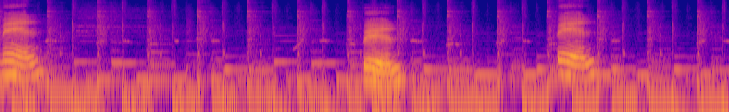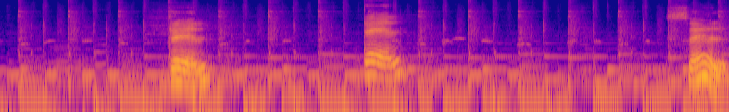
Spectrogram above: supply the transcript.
Male. Pale. Pale. Del del cell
